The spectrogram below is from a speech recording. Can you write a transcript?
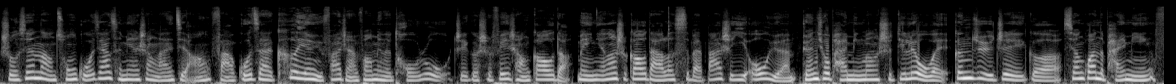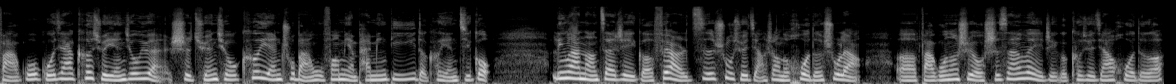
首先呢，从国家层面上来讲，法国在科研与发展方面的投入，这个是非常高的，每年呢是高达了四百八十亿欧元，全球排名呢是第六位。根据这个相关的排名，法国国家科学研究院是全球科研出版物方面排名第一的科研机构。另外呢，在这个菲尔兹数学奖上的获得数量，呃，法国呢是有十三位这个科学家获得，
